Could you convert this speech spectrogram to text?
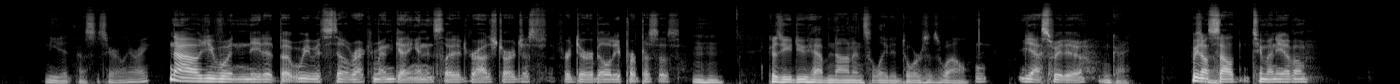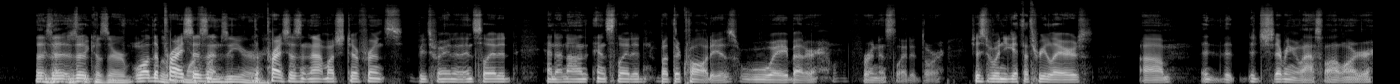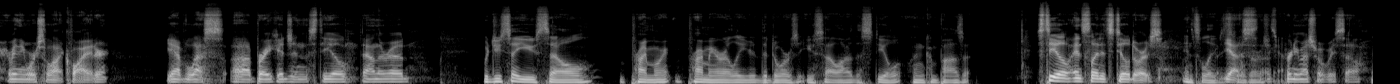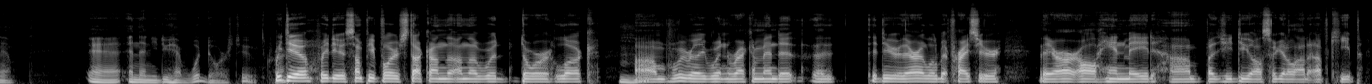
need it necessarily, right? No, you wouldn't need it, but we would still recommend getting an insulated garage door just for durability purposes. Mm-hmm. Because you do have non-insulated doors as well. Yes, we do. Okay. We don't sell too many of them. The, the- just the- because they're well, the price more isn't flimsy, or? the price isn't that much difference between an insulated and a non-insulated, but the quality is way better for an insulated door. Just when you get the three layers, um, it, just everything lasts a lot longer. Everything works a lot quieter. You have less uh, breakage in the steel down the road. Would you say you sell primar- primarily the doors that you sell are the steel and composite Steel insulated steel doors. insulated yes, steel doors? that's yeah. pretty much what we sell. Uh, and then you do have wood doors too. We do, we do. Some people are stuck on the on the wood door look. Mhm. Um, we really wouldn't recommend it. Uh, they do. They are a little bit pricier. They are all handmade, um, but you do also get a lot of upkeep,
